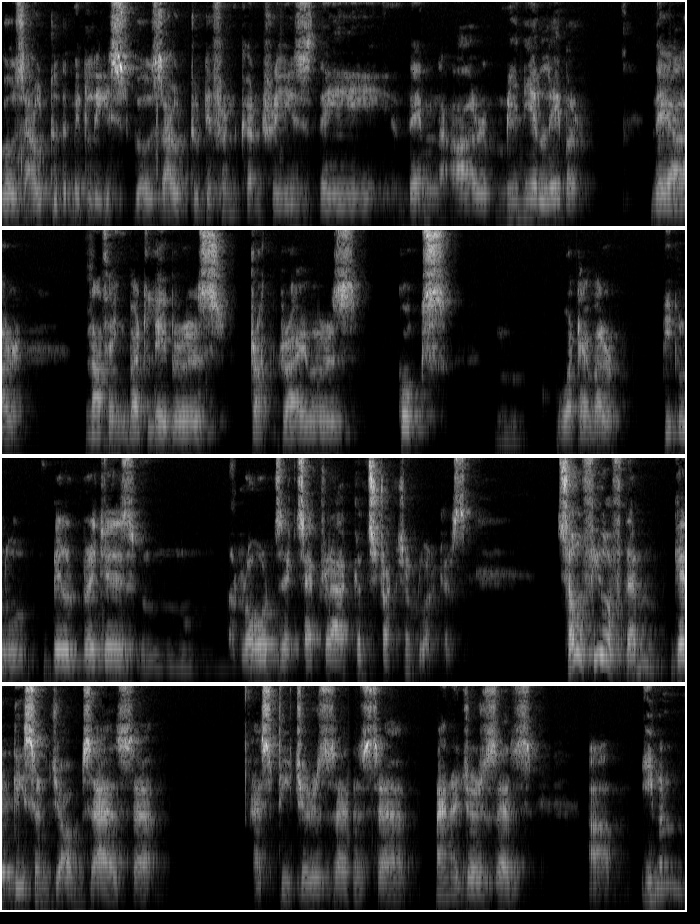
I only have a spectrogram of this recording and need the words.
goes out to the Middle East, goes out to different countries, they then are menial labor. They are nothing but laborers, truck drivers, cooks, whatever, people who build bridges, roads, etc., construction workers. So few of them get decent jobs as uh, as teachers, as uh, managers, as uh, even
